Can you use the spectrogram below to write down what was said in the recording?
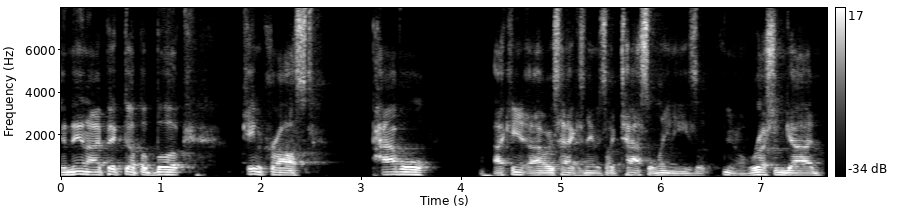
And then I picked up a book, came across Pavel. I can't, I always hack his name. It's like Tassolini. He's a, you know, Russian guy.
